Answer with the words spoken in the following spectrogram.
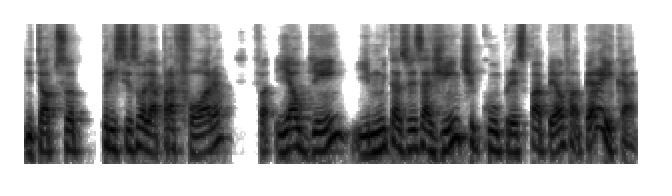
Então a pessoa precisa olhar para fora e alguém, e muitas vezes a gente cumpre esse papel, fala: peraí, cara,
